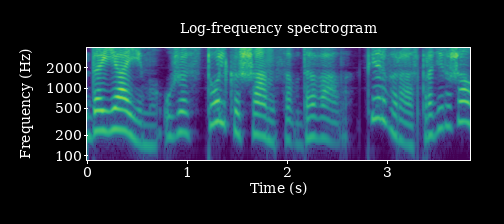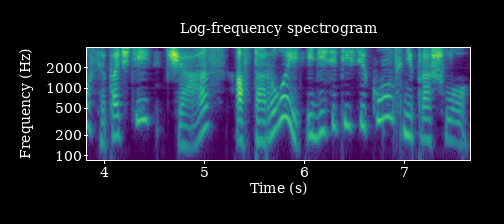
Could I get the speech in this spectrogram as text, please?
Да я ему уже столько шансов давала. Первый раз продержался почти час, а второй и десяти секунд не прошло.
